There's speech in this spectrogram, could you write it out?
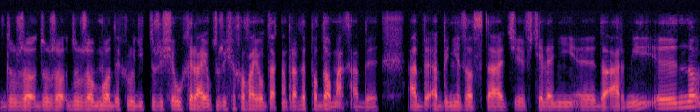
dużo, dużo, dużo młodych ludzi, którzy się uchylają, którzy się chowają tak naprawdę po domach, aby, aby, aby nie zostać wcieleni y, do armii. Y, no,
